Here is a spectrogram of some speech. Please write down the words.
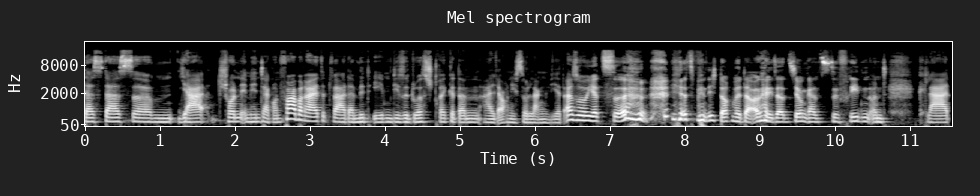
Dass das ähm, ja schon im Hintergrund vorbereitet war, damit eben diese Durststrecke dann halt auch nicht so lang wird. Also jetzt, äh, jetzt bin ich doch mit der Organisation ganz zufrieden und klar,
